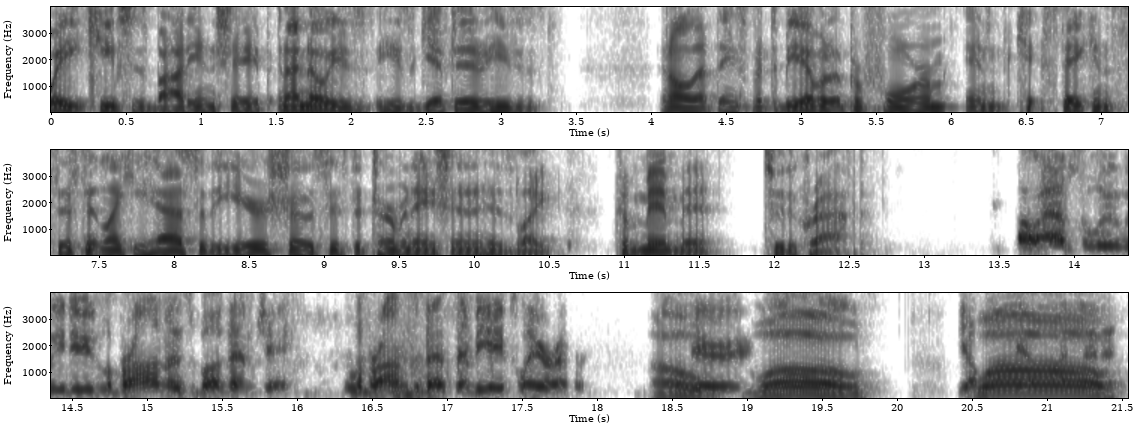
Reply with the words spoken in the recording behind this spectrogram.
way he keeps his body in shape, and I know he's he's gifted, he's and all that things, but to be able to perform and stay consistent like he has through the years shows his determination and his like commitment to the craft. Oh, absolutely, dude. LeBron is above MJ. LeBron's the best NBA player ever. Oh, There- whoa, Yep. whoa, Yep, I said it.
